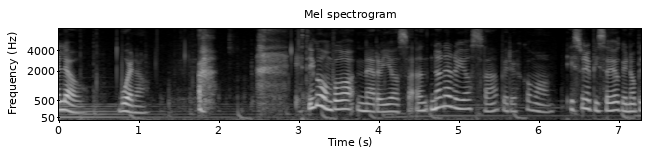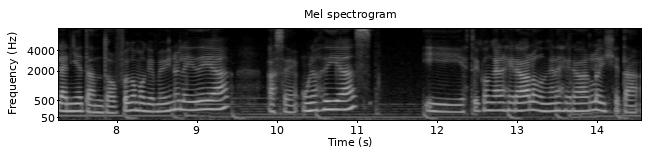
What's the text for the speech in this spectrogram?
Hello. Bueno. Estoy como un poco nerviosa. No nerviosa, pero es como... Es un episodio que no planeé tanto. Fue como que me vino la idea hace unos días y estoy con ganas de grabarlo, con ganas de grabarlo y dije, ta,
